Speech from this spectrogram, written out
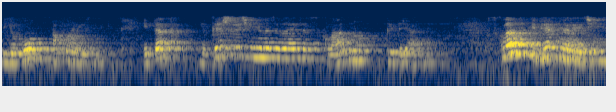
в його афоризмі. І так, яке ж речення називається складно підрядне? Складно підрядне речення,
